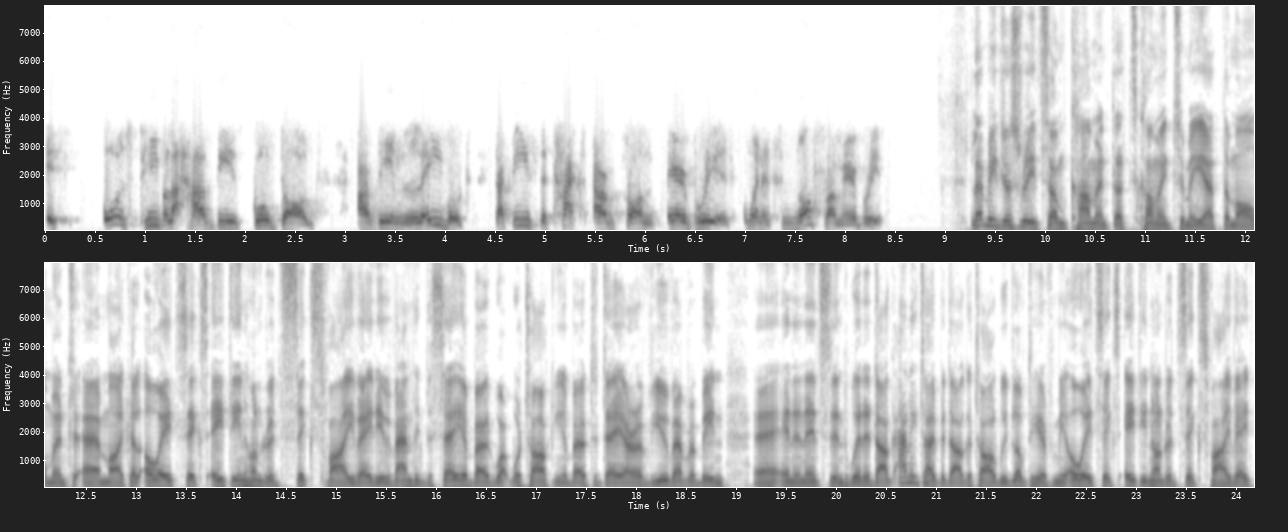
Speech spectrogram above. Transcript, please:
it's us people that have these good dogs are being labelled that these attacks are from air breed when it's not from air breed. Let me just read some comment that's coming to me at the moment, uh, Michael. 086 1800 658. If you have anything to say about what we're talking about today, or if you've ever been uh, in an incident with a dog, any type of dog at all, we'd love to hear from you. 086 1800 658.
